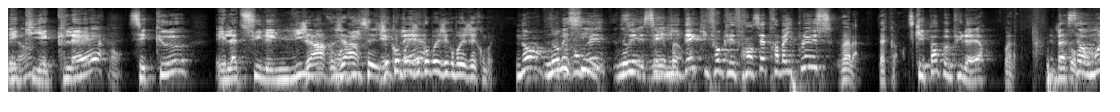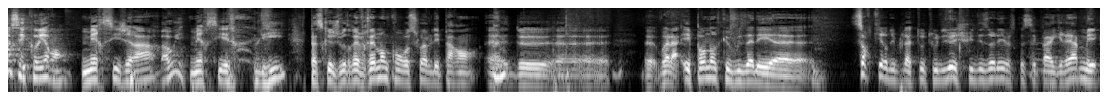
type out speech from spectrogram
et qui est claire, c'est que et là-dessus il a une ligne Gérard, j'ai compris, j'ai compris, j'ai compris, j'ai compris. Non, Non, mais si. C'est- c'est mais bon. l'idée qu'il faut que les Français travaillent plus. Voilà, d'accord. Ce qui n'est pas populaire. Voilà. Eh ben, ça, au moins, c'est cohérent. Merci Gérard. Bah oui. Merci Elodie. Parce que je voudrais vraiment qu'on reçoive les parents euh, Hum. de. euh, euh, voilà. Et pendant que vous allez. euh, Sortir du plateau tous les deux, et je suis désolé parce que c'est pas agréable, mais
